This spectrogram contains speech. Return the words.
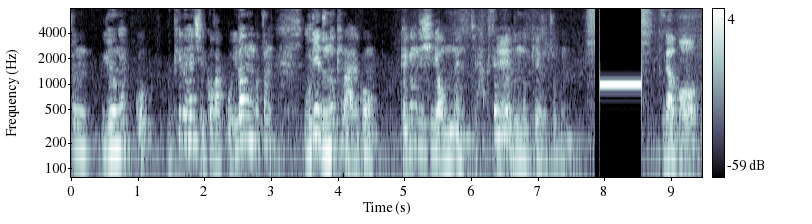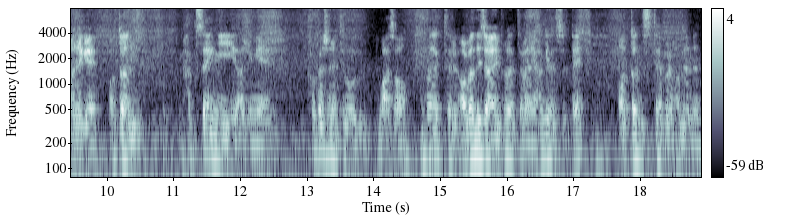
좀 유용했고 필요해질 것 같고 이런 거좀 우리의 눈높이 말고 배경 지식이 없는 이제 학생들 네. 눈높이에서 조금 그러니까 뭐 만약에 어떤 학생이 나중에 프로페셔널 들어와서 음. 프로젝트를 urban 디자인 프로젝트를 만약에 하게 됐을 때 어떤 스텝을 하면은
